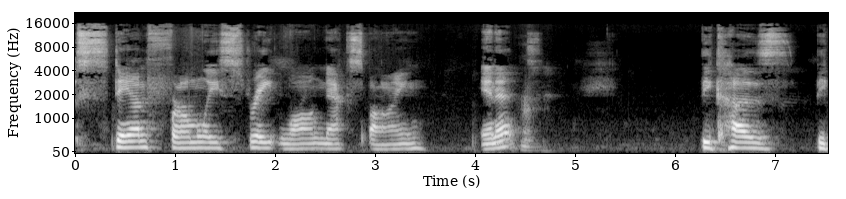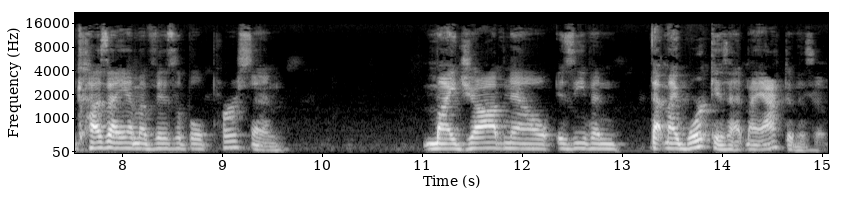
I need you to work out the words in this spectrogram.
stand firmly, straight, long neck spine in it Mm. because because I am a visible person, my job now is even that my work is at my activism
